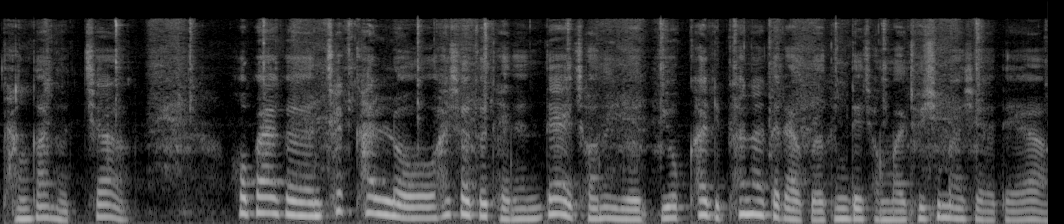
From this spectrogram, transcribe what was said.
담가 놓죠. 호박은 채칼로 하셔도 되는데 저는 요, 요 칼이 편하더라고요. 근데 정말 조심하셔야 돼요.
